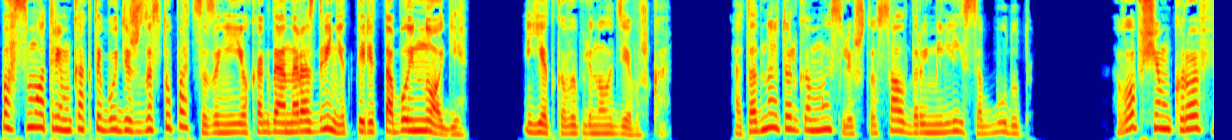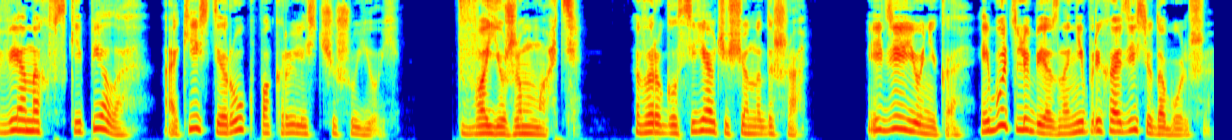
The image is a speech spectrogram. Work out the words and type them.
«Посмотрим, как ты будешь заступаться за нее, когда она раздвинет перед тобой ноги», едко выплюнула девушка. От одной только мысли, что Салдер и Мелиса будут... В общем, кровь в венах вскипела, а кисти рук покрылись чешуей. «Твою же мать!» — выругался я, учащенно дыша. «Иди, Юника, и будь любезна, не приходи сюда больше.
